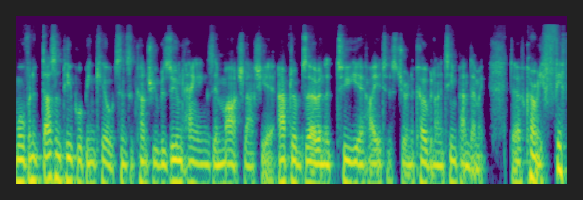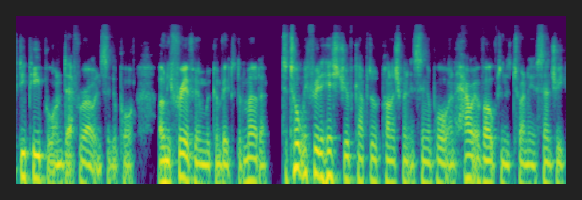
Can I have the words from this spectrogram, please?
More than a dozen people have been killed since the country resumed hangings in March last year after observing a two year hiatus during the COVID 19 pandemic. There are currently 50 people on death row in Singapore, only three of whom were convicted of murder. To talk me through the history of capital punishment in Singapore and how it evolved in the 20th century,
